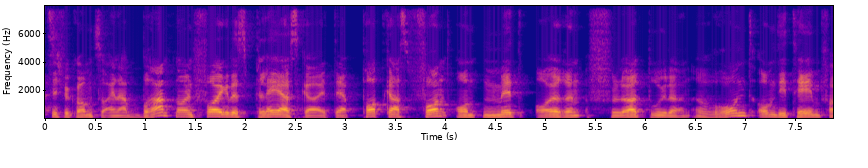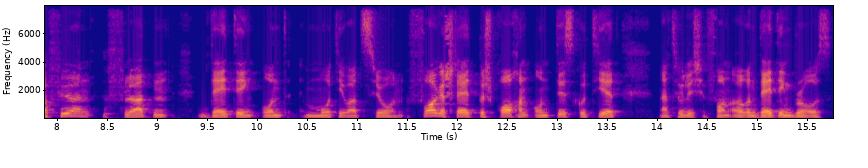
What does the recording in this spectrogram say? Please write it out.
herzlich willkommen zu einer brandneuen Folge des Players Guide, der Podcast von und mit euren Flirtbrüdern. Rund um die Themen Verführen, Flirten, Dating und Motivation. Vorgestellt, besprochen und diskutiert natürlich von euren Dating Bros,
